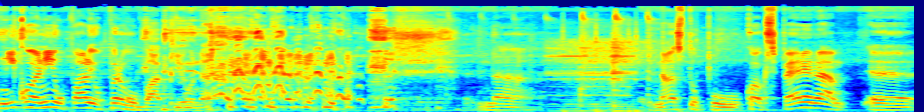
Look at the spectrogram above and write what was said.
Nikola nije upalio prvu baklju na, na nastupu Cox Perera. E,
